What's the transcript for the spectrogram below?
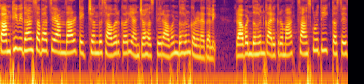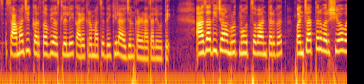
कामठी विधानसभाचे आमदार टेकचंद सावरकर यांच्या हस्ते रावण दहन करण्यात आले. रावण दहन कार्यक्रमात सांस्कृतिक तसेच सामाजिक कर्तव्य असलेले कार्यक्रमाचे देखील आयोजन करण्यात आले होते. आझादीच्या अमृत महोत्सवाअंतर्गत पंच्याहत्तर वर्षीय व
